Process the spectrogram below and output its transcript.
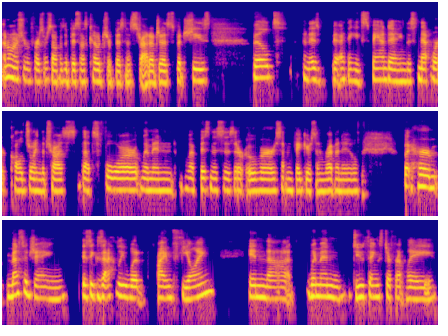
I don't know if she refers herself as a business coach or business strategist, but she's built and is, I think, expanding this network called Join the Trust that's for women who have businesses that are over seven figures in revenue. But her messaging is exactly what I'm feeling in that women do things differently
